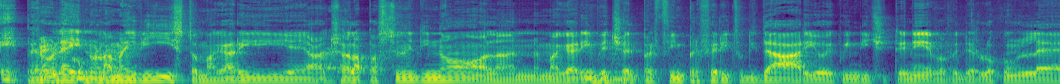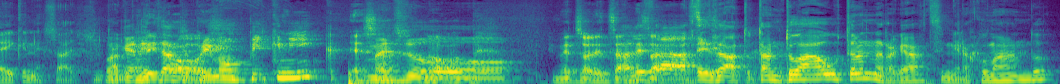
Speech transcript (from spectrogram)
Eh, però Per lei non l'ha mai visto, magari ha Eh. la passione di Nolan, magari invece Mm. è il film preferito di Dario e quindi ci teneva a vederlo con lei, che ne sai. Organizzate prima un picnic, Esatto, mezzo... no. In mezzo alle zanzare. Esatto, tanto Autan, ragazzi, mi raccomando.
